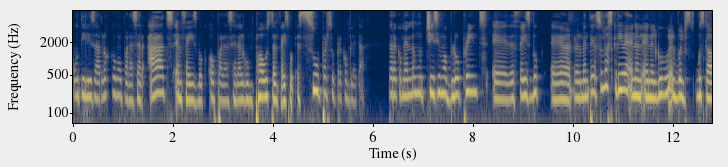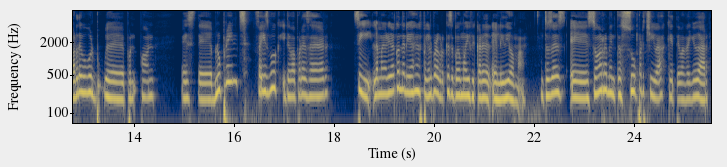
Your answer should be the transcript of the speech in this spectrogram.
utilizarlos como para hacer ads en Facebook o para hacer algún post en Facebook. Es súper, súper completa. Te recomiendo muchísimo Blueprint eh, de Facebook. Eh, realmente eso lo escribe en el, en el Google, el buscador de Google, pon, este Blueprint Facebook y te va a aparecer. Sí, la mayoría del contenido es en español, pero creo que se puede modificar el, idioma. Entonces, son herramientas súper chivas que te van a ayudar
